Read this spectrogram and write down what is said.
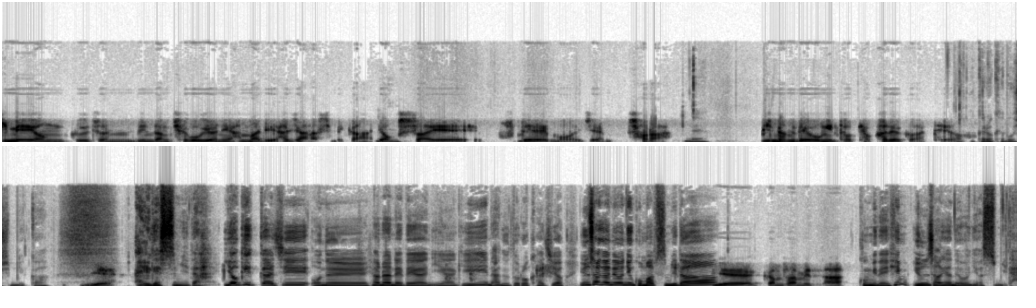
김혜영 그 전 민당 최고위원이 한마디 하지 않았습니까? 음. 역사의 후대 뭐 이제 설화. 네. 민당 내용이 더 격화될 것 같아요. 그렇게 보십니까? 예. 알겠습니다. 여기까지 오늘 현안에 대한 이야기 나누도록 하죠. 윤상현 의원님 고맙습니다. 예, 감사합니다. 국민의힘 윤상현 의원이었습니다.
